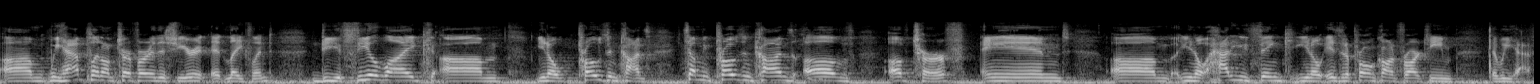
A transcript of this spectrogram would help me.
Um, we have played on turf already this year at, at Lakeland. Do you feel like, um, you know, pros and cons? Tell me pros and cons of of turf, and um, you know, how do you think you know is it a pro and con for our team that we have?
